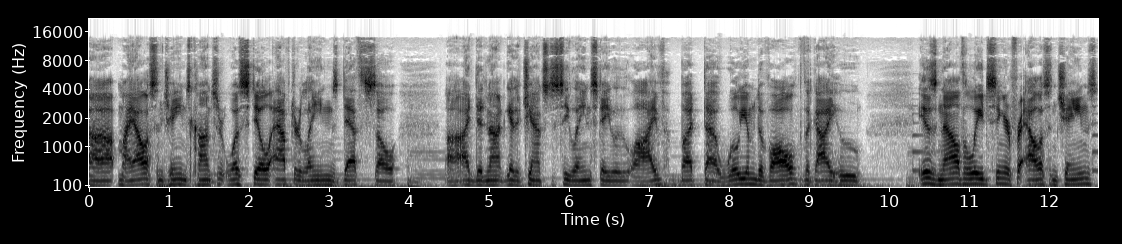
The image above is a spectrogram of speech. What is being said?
Uh, my Alice in Chains concert was still after Layne's death, so uh, I did not get a chance to see Layne Staley live. But uh, William DuVall, the guy who is now the lead singer for Alice in Chains,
